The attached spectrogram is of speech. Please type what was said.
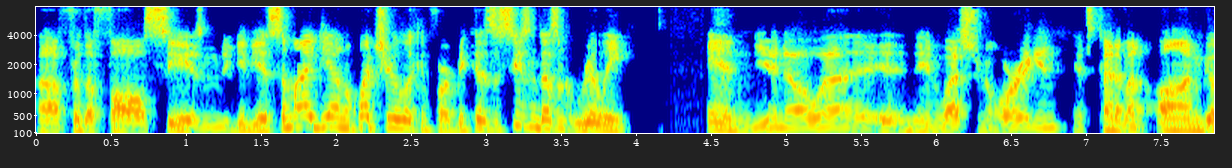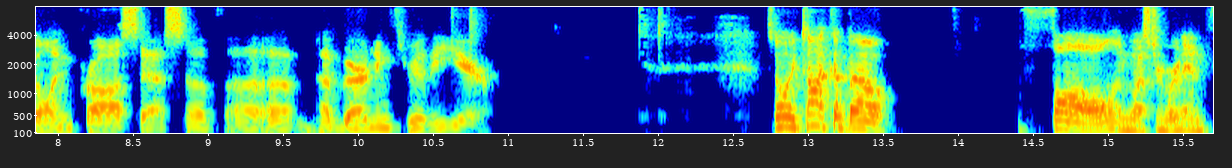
uh, for the fall season to give you some idea on what you're looking for because the season doesn't really end, you know, uh, in, in, Western Oregon. It's kind of an ongoing process of, uh, of gardening through the year. So when we talk about fall in Western Oregon. And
